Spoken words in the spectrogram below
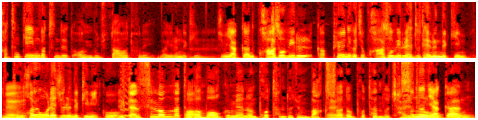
같은 게임 같은데, 어, 이건 좀 남아 도네? 막 이런 느낌? 음. 좀 약간 과소비를, 그러니까 표현이 그렇죠. 과소비를 해도 되는 느낌? 네. 좀 허용을 해주는 느낌이 있고, 일단 슬러그 같은 어. 거 먹으면은 포탄도 좀막 네. 쏴도 포탄도 잘 들어오고. 약간,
